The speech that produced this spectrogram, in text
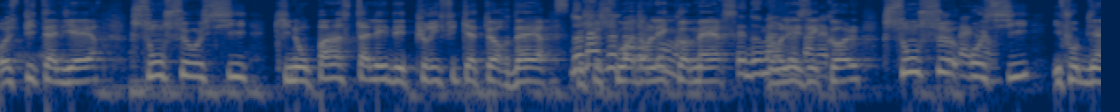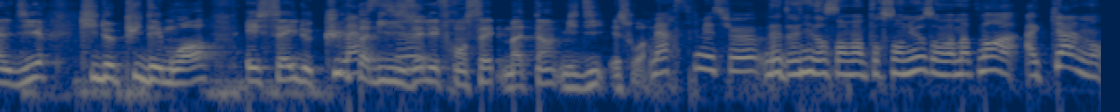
hospitalières, sont ceux aussi qui n'ont pas installé des purificateurs d'air, que ce soit dans les commerces, dans les écoles, sont ceux aussi, il faut bien le dire, qui depuis des mois essayent de culpabiliser Merci. les Français matin, midi et soir. Merci messieurs d'être venus dans 120% News. On va maintenant à Cannes.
